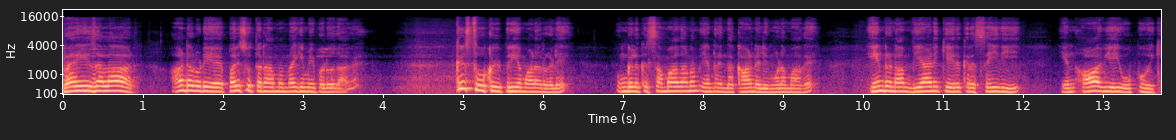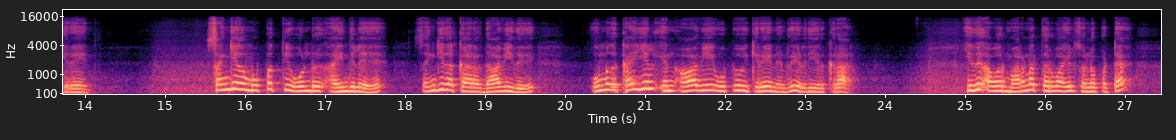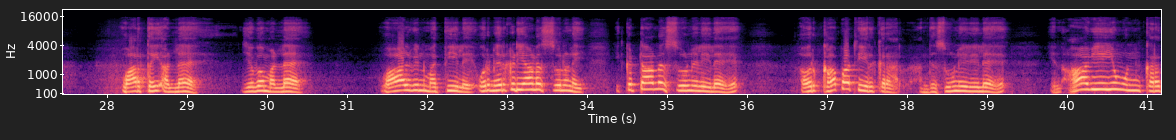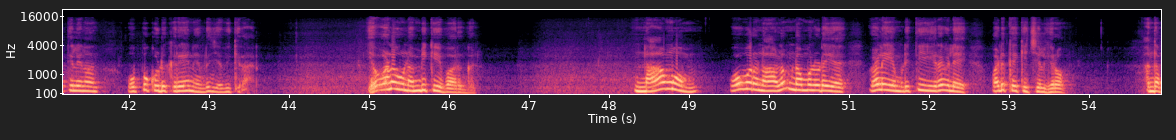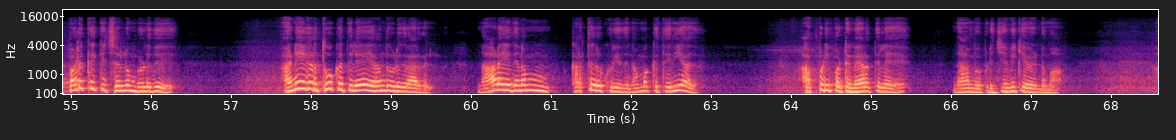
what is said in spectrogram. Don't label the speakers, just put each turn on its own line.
பிரைசலாட் ஆண்டவருடைய பரிசுத்த நாமம் மகிமைப்படுவதாக. கிறிஸ்துவுக்குள் பிரியமானவர்களே உங்களுக்கு சமாதானம் என்ற இந்த காணொலி மூலமாக இன்று நாம் தியானிக்க இருக்கிற செய்தி என் ஆவியை ஒப்புவிக்கிறேன். சங்கீதம் முப்பத்தி ஒன்று ஐந்திலே சங்கீதக்காரர் தாவீது உமது கையில் என் ஆவியை ஒப்புவிக்கிறேன் என்று எழுதியிருக்கிறார். இது அவர் மரணத் தருவாயில் சொல்லப்பட்ட வார்த்தை அல்ல. ஜெபம் அல்ல வாழ்வின் மத்தியிலே ஒரு நெருக்கடியான சூழ்நிலை இக்கட்டான சூழ்நிலையில் அவர் காப்பாற்றி இருக்கிறார் அந்த சூழ்நிலையில் என் ஆவியையும் உன் கரத்தில் நான் ஒப்பு கொடுக்கிறேன் என்று ஜெபிக்கிறார். எவ்வளவு நம்பிக்கை பாருங்கள். நாமும் ஒவ்வொரு நாளும் நம்மளுடைய வேலையை முடித்து இரவிலே படுக்கைக்கு செல்கிறோம். அந்த படுக்கைக்கு செல்லும் பொழுது அநேகர் தூக்கத்திலே இறந்து விடுகிறார்கள். நாளைய தினம் கர்த்தருக்குரியது நமக்கு தெரியாது. அப்படிப்பட்ட நேரத்தில் நாம் இப்படி ஜெபிக்க வேண்டுமா?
